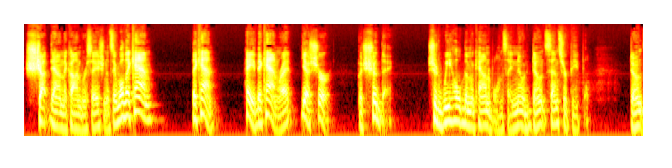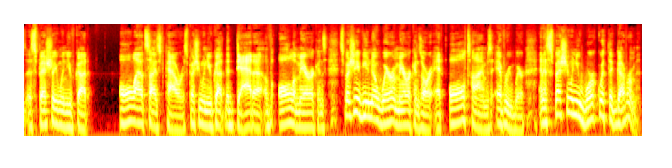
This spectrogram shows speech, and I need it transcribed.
shut down the conversation and say, well, they can. They can. Hey, they can, right? Yeah, sure. But should they? Should we hold them accountable and say, no, don't censor people? Don't, especially when you've got all outsized power, especially when you've got the data of all Americans, especially if you know where Americans are at all times, everywhere, and especially when you work with the government,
